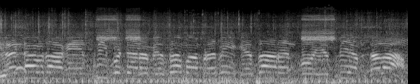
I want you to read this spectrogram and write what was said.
இரண்டாவதாக S P Pattanam S M M Ravi Kesaran co S P M Salam.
